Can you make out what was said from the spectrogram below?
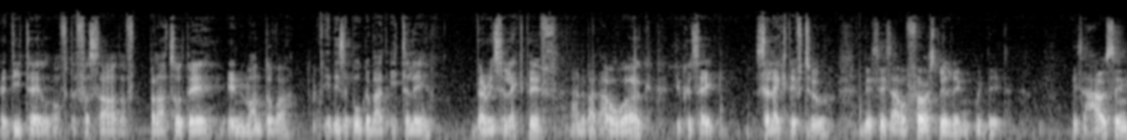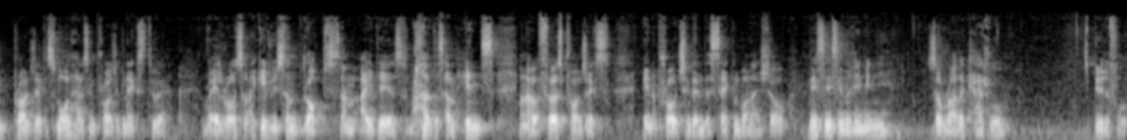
a detail of the facade of Palazzo Te in Mantova. It is a book about Italy, very selective, and about our work. You could say selective too. This is our first building we did. It's a housing project, small housing project next to a railroad. So I give you some drops, some ideas, rather some hints on our first projects in approaching then the second one I show. This is in Rimini, so rather casual. It's beautiful.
